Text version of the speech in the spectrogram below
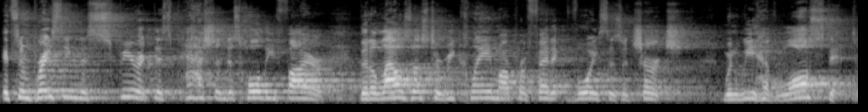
It's embracing this spirit, this passion, this holy fire that allows us to reclaim our prophetic voice as a church when we have lost it.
